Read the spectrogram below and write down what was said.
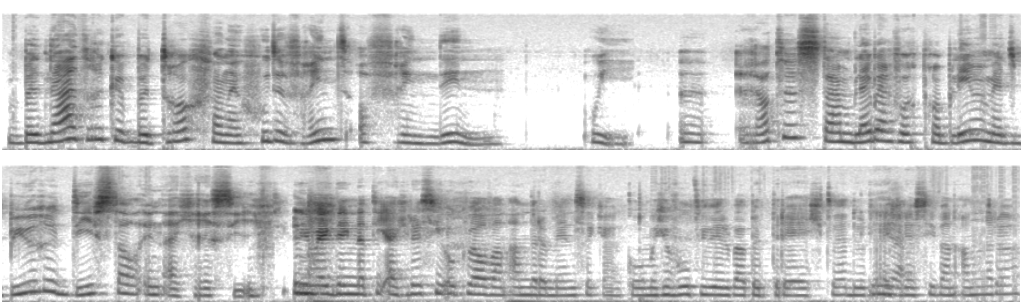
benadrukken bedrog van een goede vriend of vriendin. Oei. Eh, ratten staan blijkbaar voor problemen met buren, diefstal en agressie. Nee, maar ik denk dat die agressie ook wel van andere mensen kan komen. Je voelt je weer wat bedreigd hè, door de Ja. agressie van anderen.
